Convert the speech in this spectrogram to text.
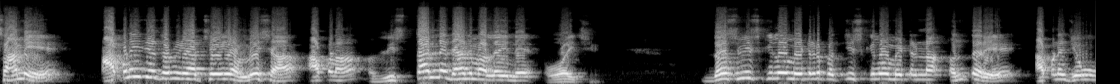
સામે આપણી જે જરૂરિયાત છે એ હંમેશા આપણા વિસ્તારને ધ્યાનમાં લઈને હોય છે. દસ વીસ કિલોમીટર, પચીસ કિલોમીટરના અંતરે આપણે જેવું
